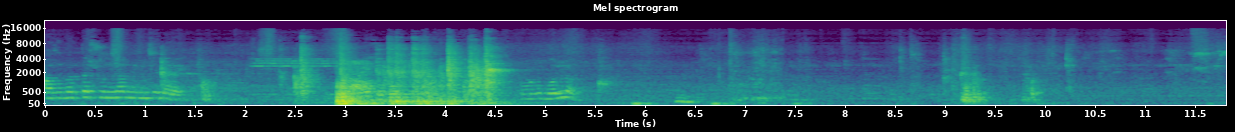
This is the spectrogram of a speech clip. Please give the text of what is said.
কথাবার্তা শুনলাম, নিচে বলল আপনি যাও ভিতরে জল আছে তো হুম ওটা আপনাদের না সেটা না। কারণ ট্যাঙ্ক পরিষ্কার করলে সাথে সাথে চালানো যাবে না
